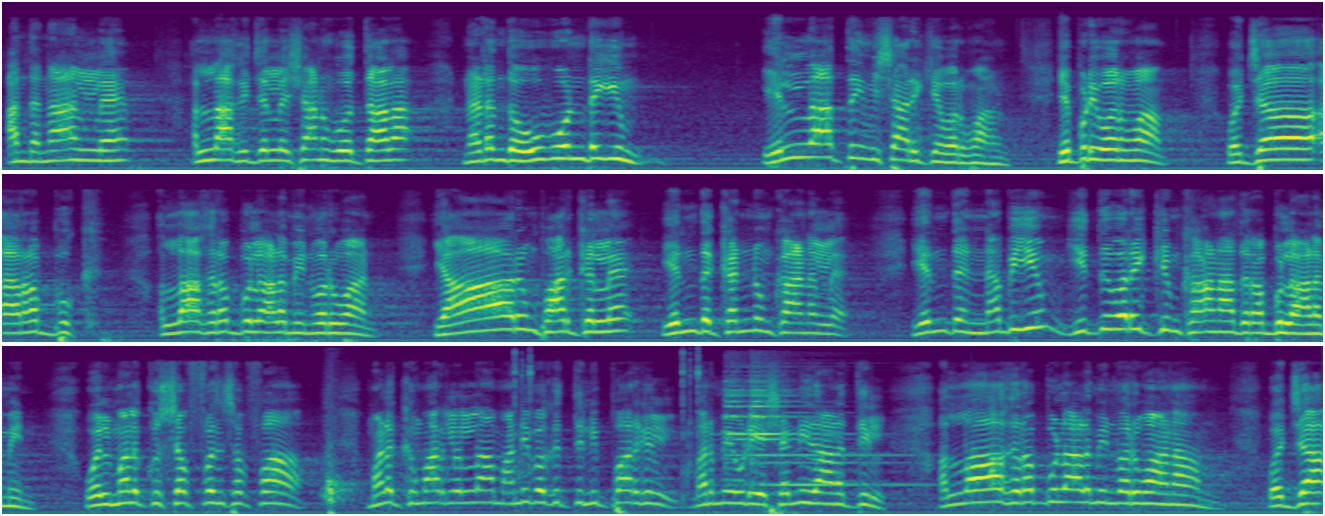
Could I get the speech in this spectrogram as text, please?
அந்த நாளில் அல்லாஹ் ஜல்லஷானு ஓத்தாலா நடந்த ஒவ்வொன்றையும் எல்லாத்தையும் விசாரிக்க வருவான். எப்படி வருவான்? வஜா அரபுக் அல்லாஹ் ரப்புல் ஆலமீன் வருவான். யாரும் பார்க்கல எந்த கண்ணும் காணலை. எந்த நபியும் இதுவரைக்கும் காணாத ரப்புல் ஆலமீன். ஒல் மலக்கு சஃபன் சஃபா மலக்குமார்கள் எல்லாம் அணிவகுத்து நிற்பார்கள் மர்மையுடைய சன்னிதானத்தில். அல்லாஹ் ரப்புல் ஆலமீன் வருவானாம். வஜா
